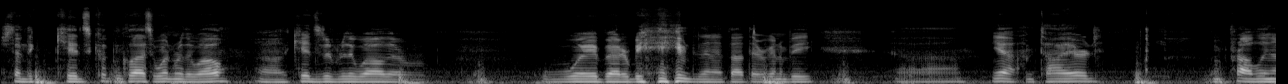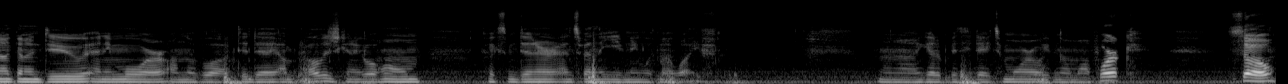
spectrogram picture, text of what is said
just had the kids cooking class. It went really well. Uh, the kids did really well. They're way better behaved than I thought they were going to be uh, yeah, I'm tired. I'm probably not gonna do any more on the vlog today. I'm probably just gonna go home, cook some dinner, and spend the evening with my wife. And I got a busy day tomorrow, even though I'm off work. So,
